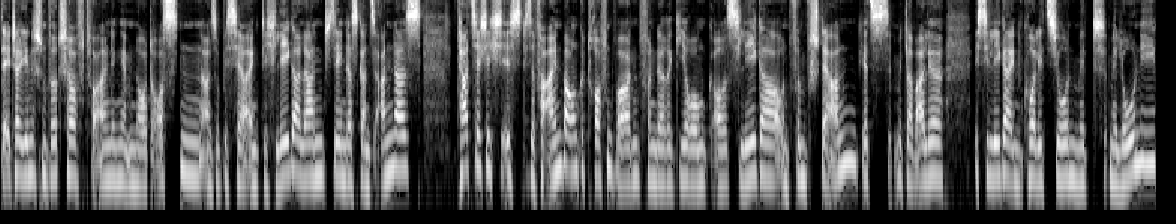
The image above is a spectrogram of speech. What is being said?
der italienischen Wirtschaft, vor allen Dingen im Nordosten, also bisher eigentlich Legerland, sehen das ganz anders. Tatsächlich ist diese Vereinbarung getroffen worden von der Regierung aus Lega und Fünf Sternen. Jetzt mittlerweile ist die Lega in Koalition mit Meloni.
